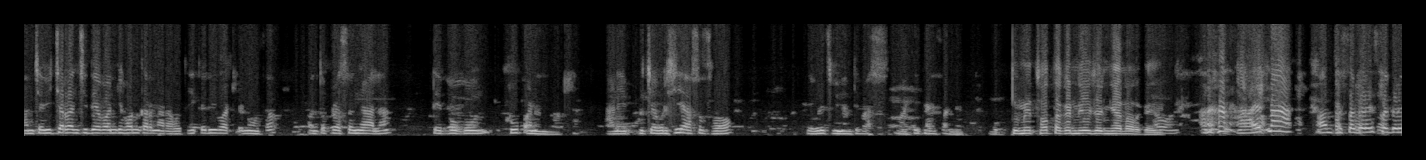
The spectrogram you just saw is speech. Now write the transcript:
आमच्या विचारांची देवाणघेवाण करणार आहोत हे कधी वाटलं नव्हतं पण तो प्रसंग आला. ते बघून खूप आनंद वाटला. आणि पुढच्या वर्षी असंच व्हावं. एवढीच विनंती बस बाकी काय सांगत मग तुम्ही स्वतःकडे नियोजन घेणार काही आहेत ना. आमचे सगळे सगळे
